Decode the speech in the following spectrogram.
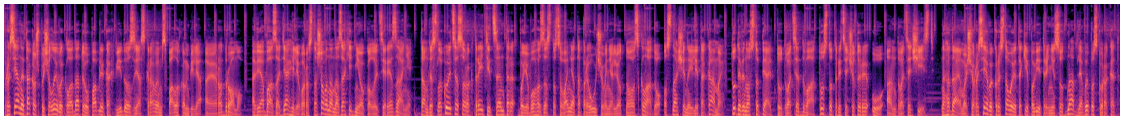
Росіяни також почали викладати у пабліках відео з яскравим спалахом біля аеродрому. Авіабаза Дягілєво розташована на західній околиці Рязані, там дислокується 43-й центр бойового застосування та переучування льотного складу, оснащений літаками Ту-95, Ту-22, Ту-134У, Ан-26. Нагадаємо, що Росія використовує такі повітряні судна для випуску ракет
